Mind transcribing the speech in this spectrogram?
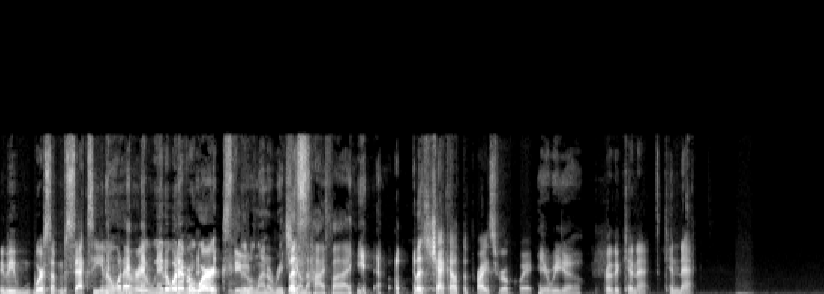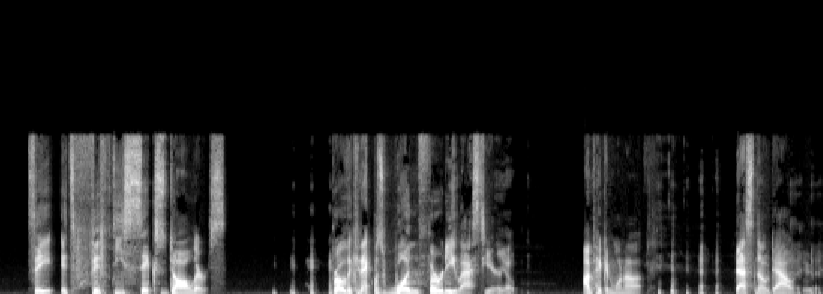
maybe wear something sexy. You know, whatever you know, whatever works, dude. Little Lionel Richie Let's- on the hi-fi. yeah. Let's check out the price real quick Here we go. for the Kinect. Kinect. See, it's fifty six dollars. Bro, the Kinect was one thirty last year. Yep. I'm picking one up. That's no doubt, dude.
